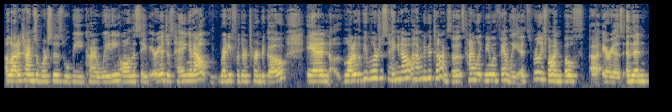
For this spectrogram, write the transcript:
a lot of times the horses will be kind of waiting all in the same area, just hanging out, ready for their turn to go. And a lot of the people are just hanging out, having a good time. So it's kind of like me with family. It's really fun, both uh, areas. And then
